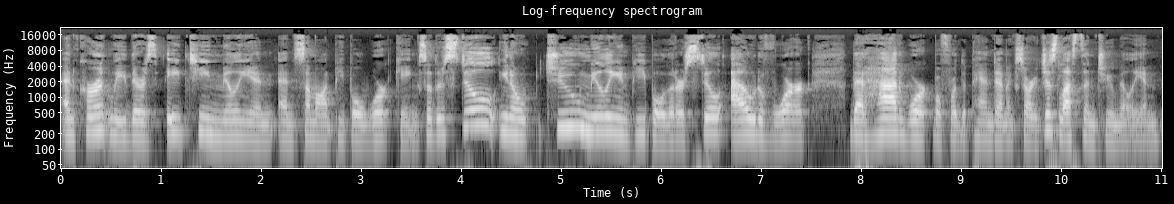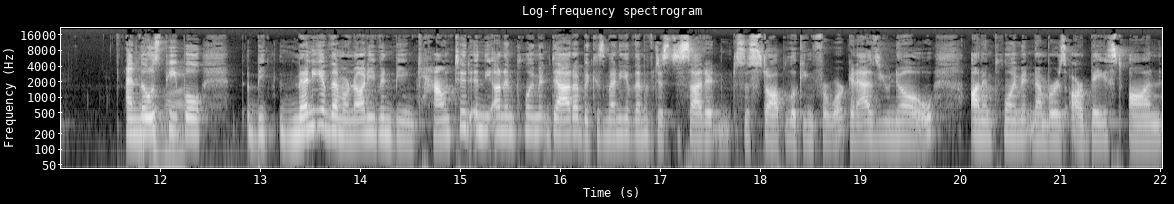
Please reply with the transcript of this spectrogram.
And currently there's 18 million and some odd people working. So there's still, you know, 2 million people that are still out of work that had work before the pandemic started, just less than 2 million. And That's those people, be, many of them are not even being counted in the unemployment data because many of them have just decided to stop looking for work. And as you know, unemployment numbers are based on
